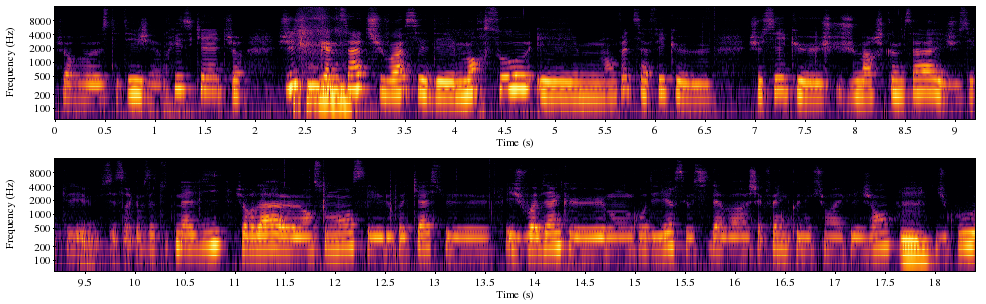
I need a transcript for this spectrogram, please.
Genre euh, cet été j'ai appris skate, genre juste comme ça, tu vois, c'est des morceaux et hum, en fait ça fait que je sais que je, je marche comme ça et je sais que ce sera comme ça toute ma vie. Genre là euh, en ce moment c'est le podcast et je vois bien que mon gros délire c'est aussi d'avoir à chaque fois une connexion avec les gens. Hmm. Du coup,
